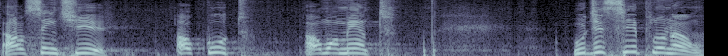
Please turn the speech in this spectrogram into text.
ao sentir, ao culto, ao momento. O discípulo não.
